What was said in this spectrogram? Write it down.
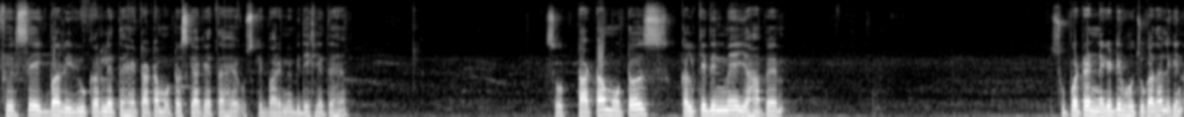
फिर से एक बार रिव्यू कर लेते हैं। टाटा मोटर्स क्या कहता है, उसके बारे में भी देख लेते हैं। सो टाटा मोटर्स कल के दिन में यहाँ पे सुपर ट्रेंड नेगेटिव हो चुका था, लेकिन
